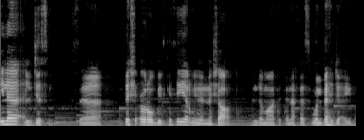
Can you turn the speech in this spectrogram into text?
إلى الجسم فتشعر بالكثير من النشاط عندما تتنفس والبهجة أيضا.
